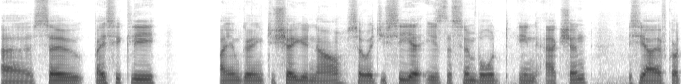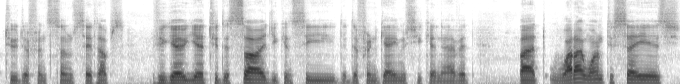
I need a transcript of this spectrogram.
Uh, so basically, I am going to show you now. So what you see here is the sim board in action. You see I've got two different sim setups. If you go here to the side, you can see the different games you can have it. But what I want to say is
